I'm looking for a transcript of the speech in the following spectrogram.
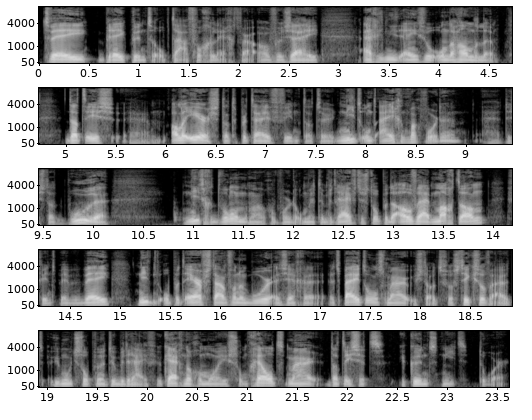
twee breekpunten op tafel gelegd, waarover zij eigenlijk niet eens wil onderhandelen. Dat is uh, allereerst dat de partij vindt dat er niet onteigend mag worden, uh, dus dat boeren niet gedwongen mogen worden om met een bedrijf te stoppen. De overheid mag dan, vindt BBB, niet op het erf staan van een boer en zeggen: Het spijt ons, maar u stoot veel stikstof uit. U moet stoppen met uw bedrijf. U krijgt nog een mooie som geld, maar dat is het. U kunt niet door.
